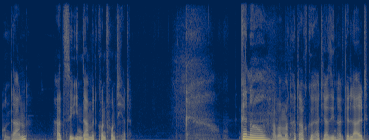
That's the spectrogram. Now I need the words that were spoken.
Und dann hat sie ihn damit konfrontiert. genau. Aber man hat auch gehört, Yasin hat gelallt.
